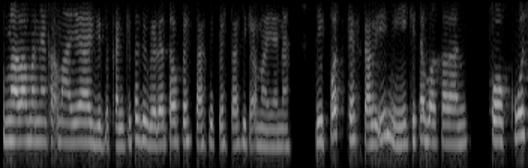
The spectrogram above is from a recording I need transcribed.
pengalamannya Kak Maya gitu kan. Kita juga udah tahu prestasi-prestasi Kak Maya. Nah, di podcast kali ini kita bakalan fokus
